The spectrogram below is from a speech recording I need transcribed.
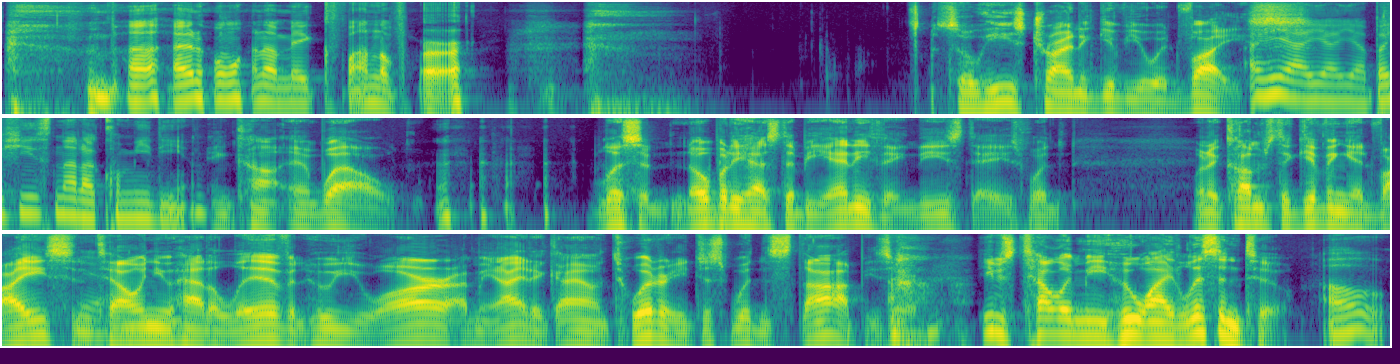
but I don't want to make fun of her. So he's trying to give you advice. Uh, yeah, yeah, yeah. But he's not a comedian. And, con- and well, listen, nobody has to be anything these days. When when it comes to giving advice and Yeah. telling you how to live and who you are, I mean, I had a guy on Twitter. He just wouldn't stop. He's he was telling me who I listened to, Oh,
